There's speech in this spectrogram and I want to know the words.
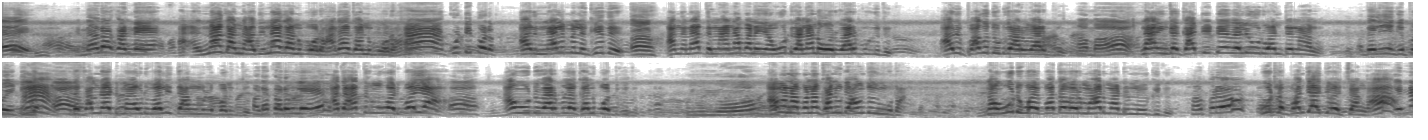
ஏய் என்னடா கண்ணு? என்ன கண்ணு? அது என்ன கண்ணு போடும் அதான் கண்ணு போடும் ஆ குட்டி போடும் அது நிலைமையில இருக்குது. அந்த நேரத்தில் நான் என்ன பண்ணேன்? என் வீட்டுக்கு அண்ணாண்ட ஒரு வரப்பு இருக்குது அது பக்கத்து வீட்டுக்கார வரப்பு ஆமா. நான் இங்க கட்டிட்டு வெளியூர் வந்துட்டேன் நான். வெளியே எங்க போயிட்டீங்க? ஆ. இந்த கம்நாட்டு மாவட்ட வலி தாங்க முடியல பழுக்குது அட கடவுளே. அது அத்துக்கு ஓடி போயா. அவன் வீட்டு வரப்புல கண்ணு போட்டுக்குது. ஐயோ. அவன் என்ன பண்ணான்? கண்ணு அவன் தூக்கி போட்டான் நான் வீட்டுக்கு போய் பார்த்தா ஒரு மாடு மாட்டுன்னு நிற்குது அப்புறம்? வீட்டுல பஞ்சாயத்து வச்சாங்க. என்ன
